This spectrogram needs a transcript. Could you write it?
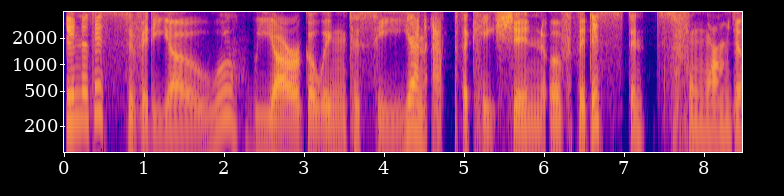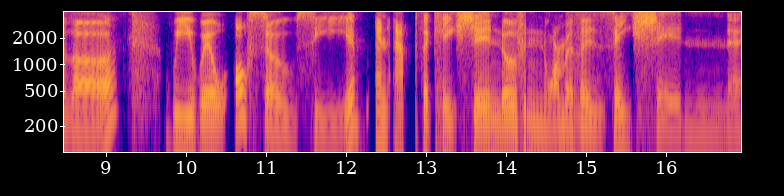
In this video, we are going to see an application of the distance formula. We will also see an application of normalization.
